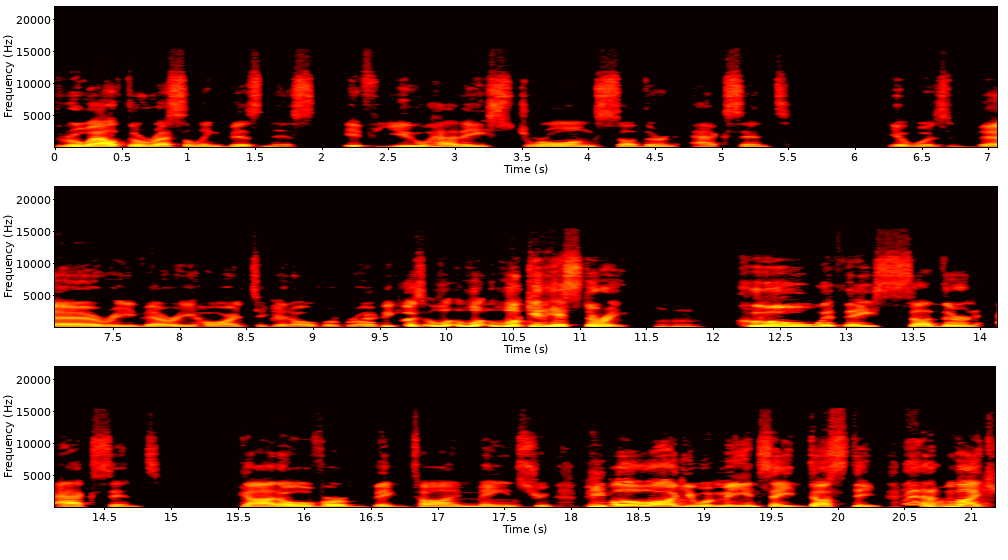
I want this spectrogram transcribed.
throughout the wrestling business if you had a strong southern accent it was very very hard to get over bro because l- l- look at history mm-hmm. who with a southern accent got over big time mainstream. People will argue with me and say Dusty. And I'm like,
